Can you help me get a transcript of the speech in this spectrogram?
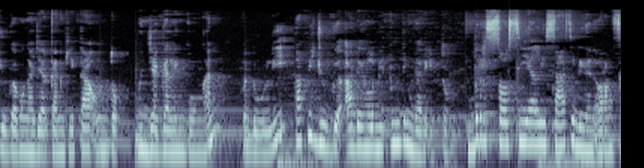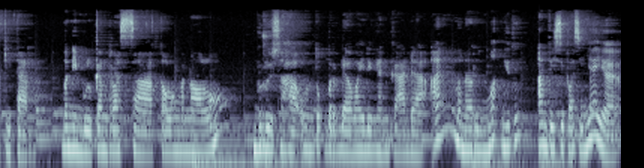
juga mengajarkan kita untuk menjaga lingkungan, peduli, tapi juga ada yang lebih penting dari itu. Bersosialisasi dengan orang sekitar, menimbulkan rasa tolong-menolong, berusaha untuk berdamai dengan keadaan, menerima gitu. Antisipasinya ya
